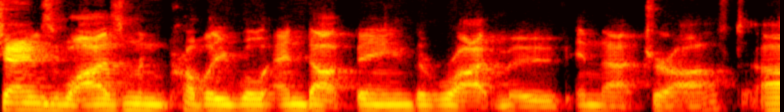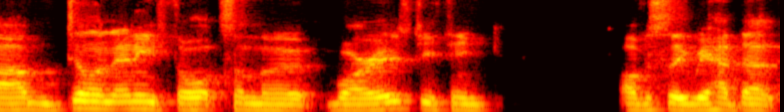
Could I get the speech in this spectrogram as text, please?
James Wiseman probably will end up being the right move in that draft. Um, Dylan, any thoughts on the Warriors? Do you think? Obviously, we had that,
